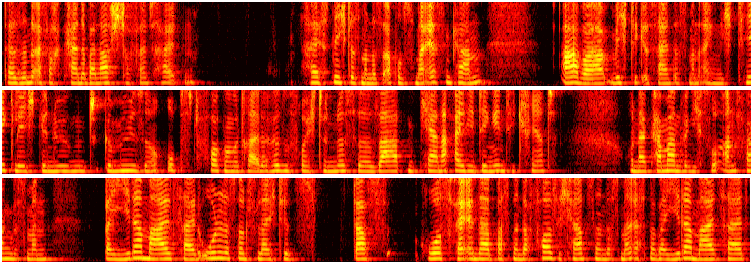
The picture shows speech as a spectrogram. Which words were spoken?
da sind einfach keine Ballaststoffe enthalten. Heißt nicht, dass man das ab und zu mal essen kann, aber wichtig ist halt, dass man eigentlich täglich genügend Gemüse, Obst, Vollkorngetreide, Hülsenfrüchte, Nüsse, Saaten, Kerne, all die Dinge integriert. Und da kann man wirklich so anfangen, dass man bei jeder Mahlzeit, ohne dass man vielleicht jetzt das groß verändert, was man da vor sich hat, sondern dass man erstmal bei jeder Mahlzeit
